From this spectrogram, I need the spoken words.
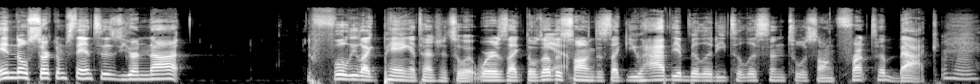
in those circumstances, you're not fully like paying attention to it. Whereas like those other Yeah. songs, it's like you have the ability to listen to a song front to back Mhm.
